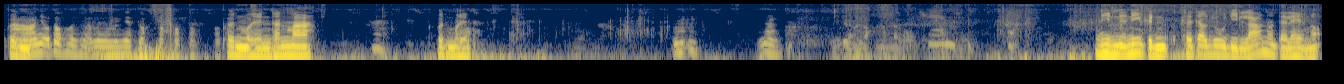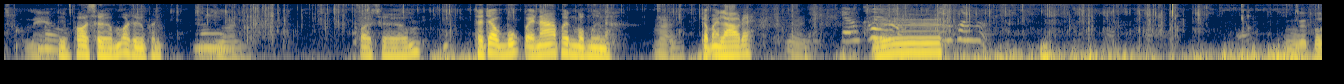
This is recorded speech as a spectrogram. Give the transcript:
เพิ่นอ๋อเนี่ยต้องคนมันมันเนี่ยต้องต้องต้องเพิ่นบ่เห็นทันมา เพิ่นบ่เห็นเดี๋ยวหรอกดินอันนี้เป็นพระเจ้าอยู่ดินแล้วเนาะแต่แรกเนาะแม่ดินพ่อเสริมบ่ถือเพิ่นมันพ่อเสริม ถ้าเจ้าบุกไปหน้าเพิ่นบ่มือน่ะมันกับไอ้ลาวได้มันเออ มันก็ต้อง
